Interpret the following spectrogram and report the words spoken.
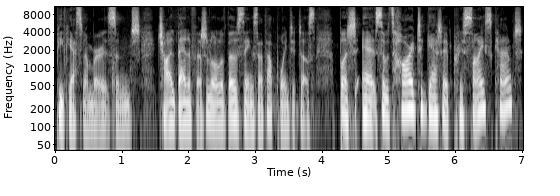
PPS numbers and child benefit and all of those things. At that point, it does. But uh, so it's hard to get a precise count.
